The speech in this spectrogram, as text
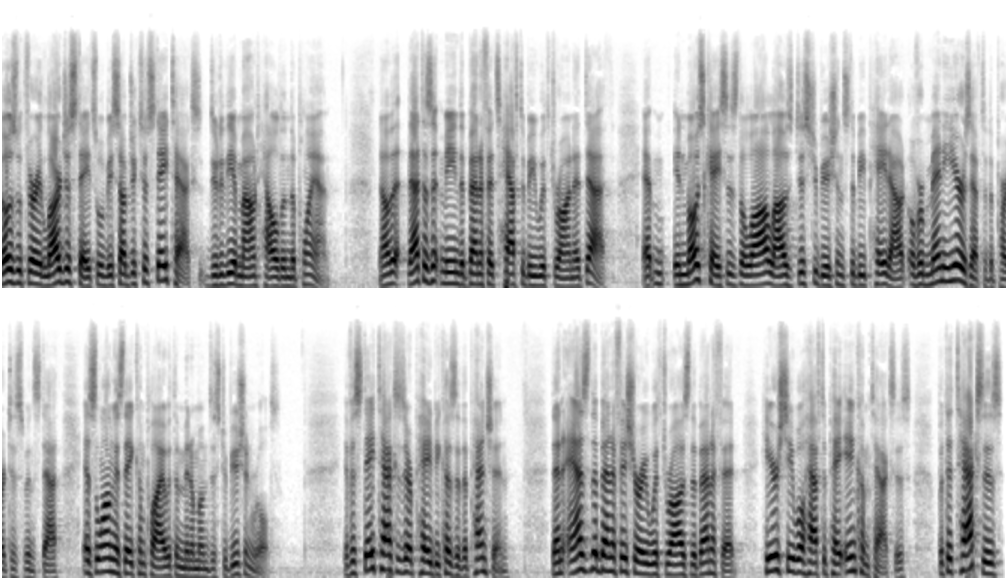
Those with very large estates will be subject to estate tax due to the amount held in the plan. Now, that, that doesn't mean the benefits have to be withdrawn at death. At, in most cases, the law allows distributions to be paid out over many years after the participant's death, as long as they comply with the minimum distribution rules. If estate taxes are paid because of the pension, then as the beneficiary withdraws the benefit, he or she will have to pay income taxes, but the taxes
